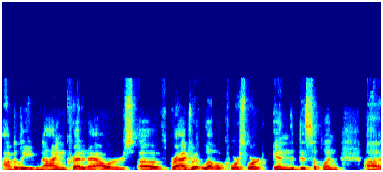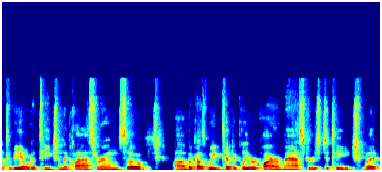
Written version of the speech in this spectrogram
I believe, nine credit hours of graduate level coursework in the discipline uh, to be able to teach in the classroom. So, uh, because we typically require masters to teach, but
